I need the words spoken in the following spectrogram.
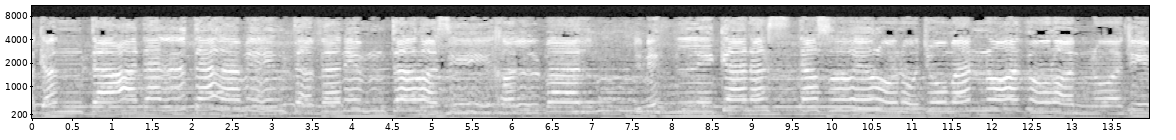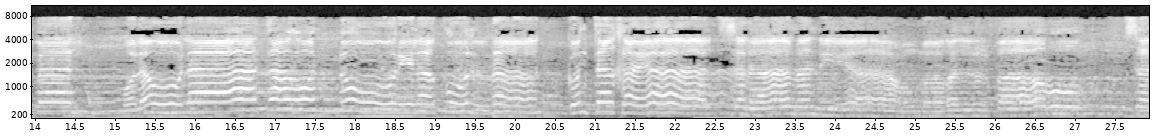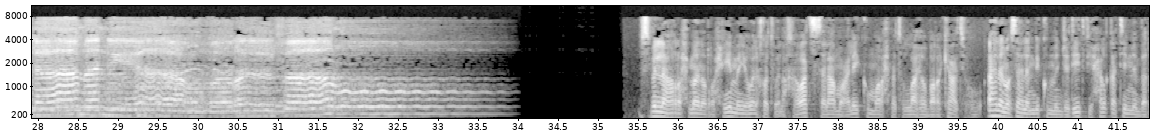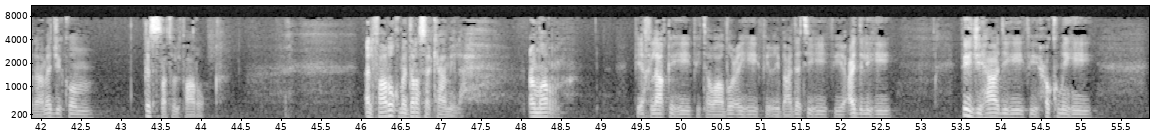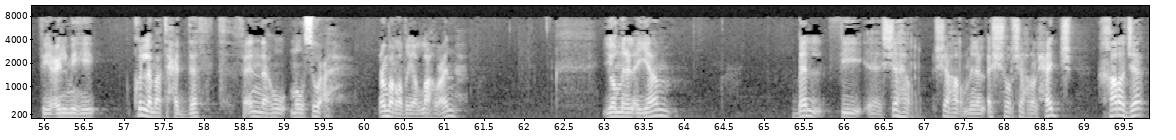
حكمت عدلت منت فنمت رسيخ البال لمثلك نستصغر نجما وذرا وجبال ولولا أثر النور لقلنا كنت خيال سلاما يا الفاروق سلاما يا عمر الفاروق بسم الله الرحمن الرحيم أيها الأخوة والأخوات السلام عليكم ورحمة الله وبركاته. أهلا وسهلا بكم من جديد في حلقة من برنامجكم قصة الفاروق. الفاروق مدرسة كاملة. عمر في أخلاقه في تواضعه في عبادته في عدله في جهاده في حكمه في علمه كلما تحدثت فإنه موسوعة. عمر رضي الله عنه يوم من الأيام بل في شهر شهر من الأشهر شهر الحج خرج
